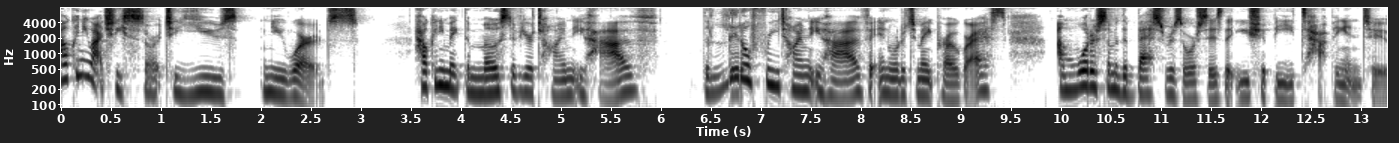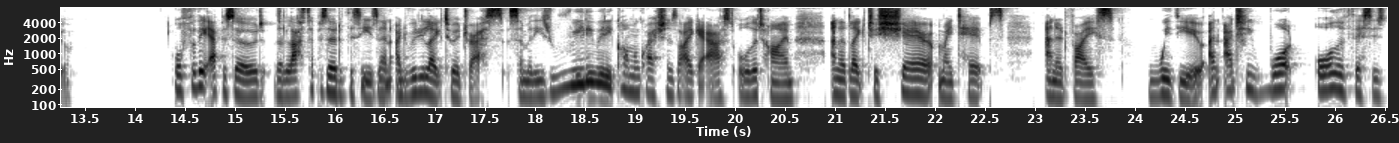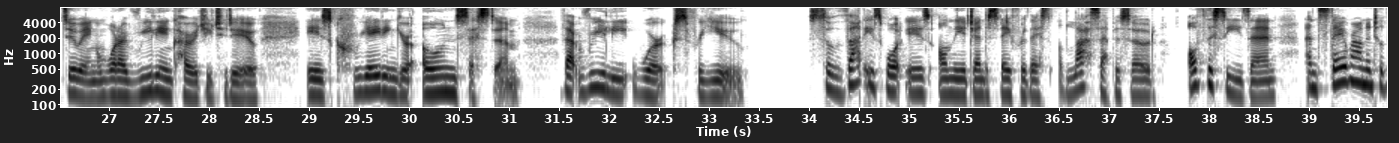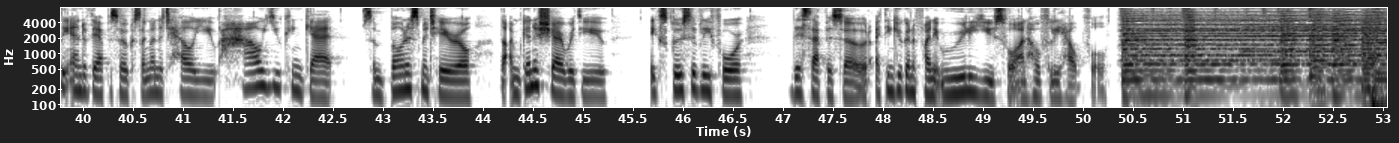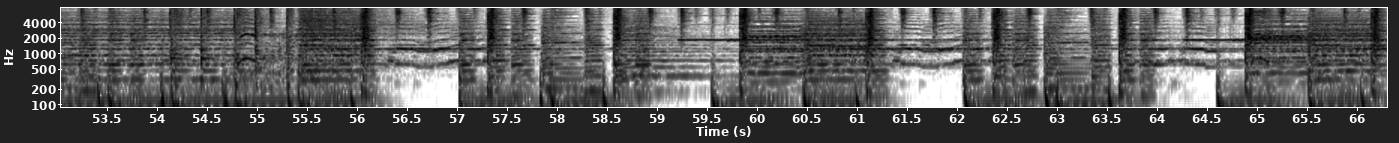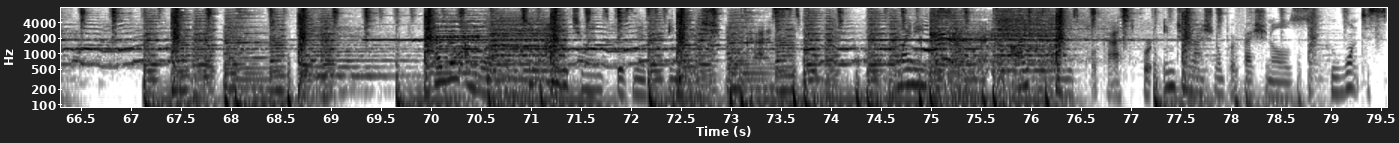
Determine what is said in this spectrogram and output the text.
how can you actually start to use new words? How can you make the most of your time that you have, the little free time that you have in order to make progress? And what are some of the best resources that you should be tapping into? Well, for the episode, the last episode of the season, I'd really like to address some of these really, really common questions that I get asked all the time. And I'd like to share my tips and advice with you. And actually, what all of this is doing, and what I really encourage you to do, is creating your own system that really works for you. So, that is what is on the agenda today for this last episode of the season. And stay around until the end of the episode because I'm going to tell you how you can get some bonus material that I'm going to share with you exclusively for this episode. I think you're going to find it really useful and hopefully helpful.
